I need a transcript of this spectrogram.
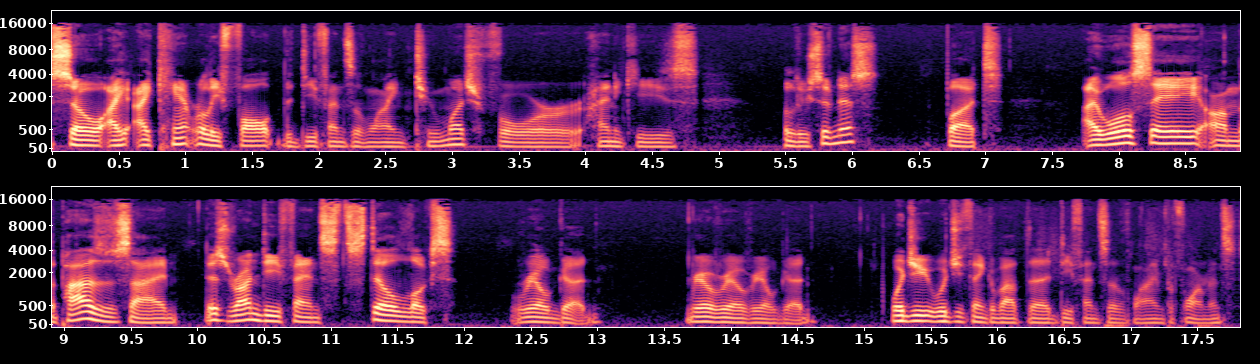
so I, I can't really fault the defensive line too much for Heinicke's elusiveness, but I will say on the positive side, this run defense still looks real good. Real, real, real good. What'd you what'd you think about the defensive line performance?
